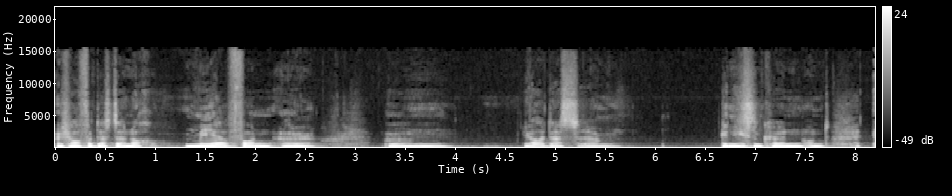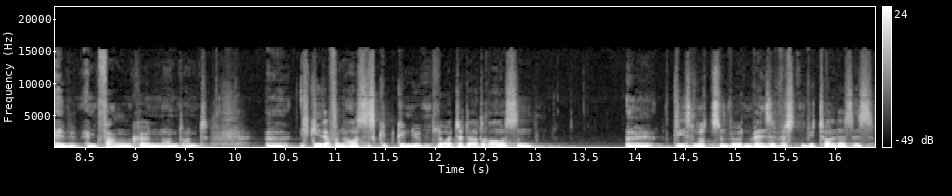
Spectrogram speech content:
Ich hoffe, dass da noch mehr von äh, ähm, ja, das ähm, genießen können und äh, empfangen können. Und, und äh, ich gehe davon aus, es gibt genügend Leute da draußen, äh, die es nutzen würden, wenn sie wüssten, wie toll das ist.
